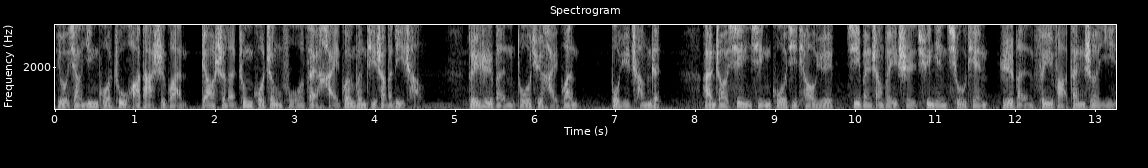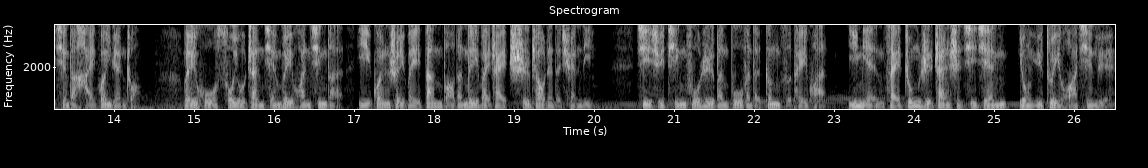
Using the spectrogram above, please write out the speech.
又向英国驻华大使馆表示了中国政府在海关问题上的立场，对日本夺取海关不予承认。按照现行国际条约，基本上维持去年秋天日本非法干涉以前的海关原状，维护所有战前未还清的以关税为担保的内外债持票人的权利，继续停付日本部分的庚子赔款，以免在中日战事期间用于对华侵略。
